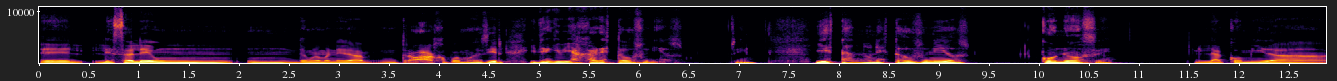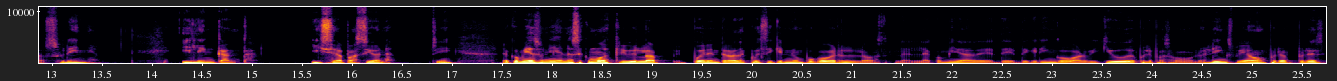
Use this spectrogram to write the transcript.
eh, le sale un, de alguna manera, un trabajo, podemos decir, y tiene que viajar a Estados Unidos. ¿sí? Y estando en Estados Unidos, conoce la comida sureña y le encanta y se apasiona. ¿Sí? La comida sureña, no sé cómo describirla, pueden entrar después si quieren un poco ver la, comida de, gringo barbecue, después les paso los links, digamos, pero, pero es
